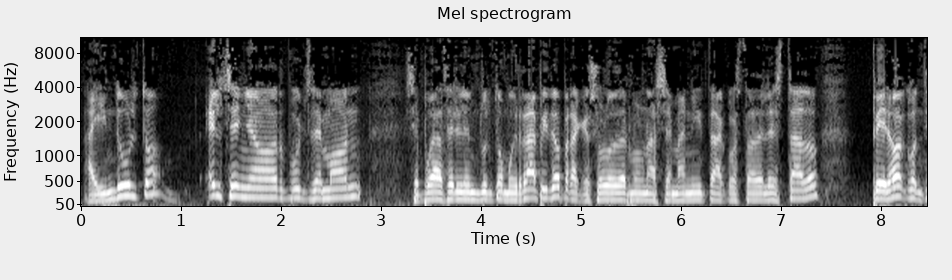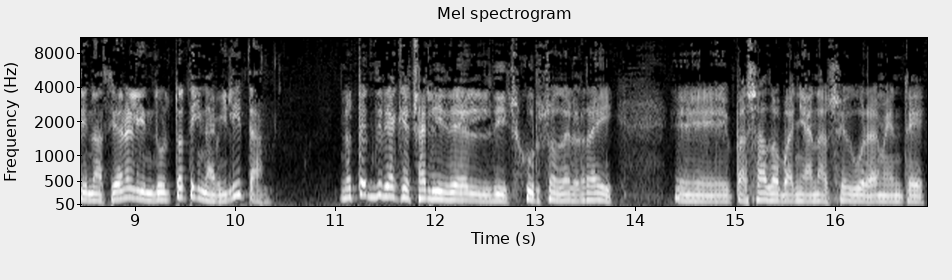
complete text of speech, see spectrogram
hay indulto, el señor Puigdemont se puede hacer el indulto muy rápido para que solo duerma una semanita a costa del Estado, pero a continuación el indulto te inhabilita. No tendría que salir el discurso del rey eh, pasado mañana seguramente,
